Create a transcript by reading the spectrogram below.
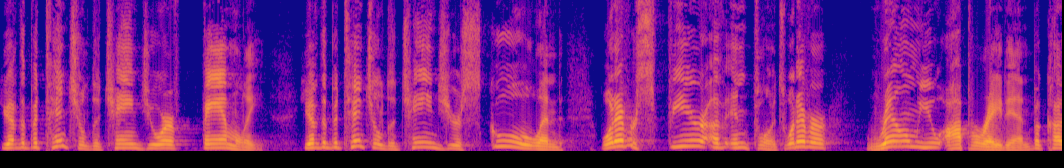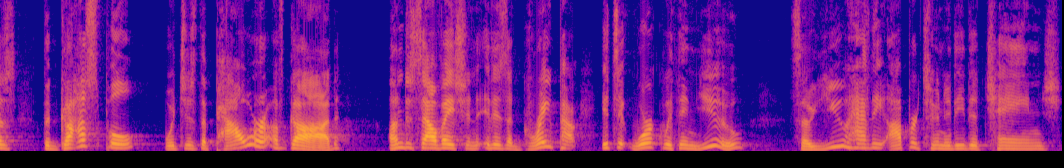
You have the potential to change your family. You have the potential to change your school and whatever sphere of influence, whatever realm you operate in, because the gospel, which is the power of God unto salvation, it is a great power. It's at work within you, so you have the opportunity to change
